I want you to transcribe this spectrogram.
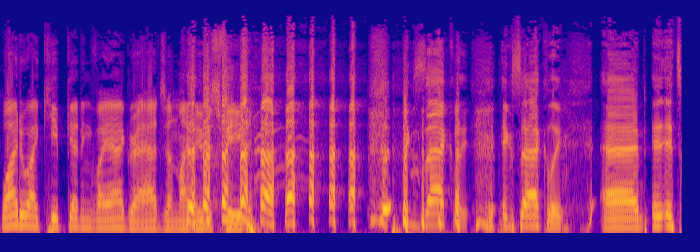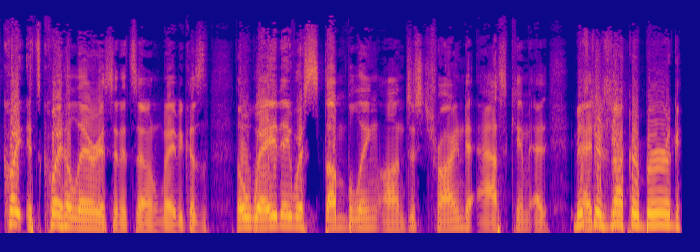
why do I keep getting Viagra ads on my news feed? exactly, exactly, and it, it's quite it's quite hilarious in its own way because the way they were stumbling on just trying to ask him, ed- Mr. educate- Zuckerberg,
